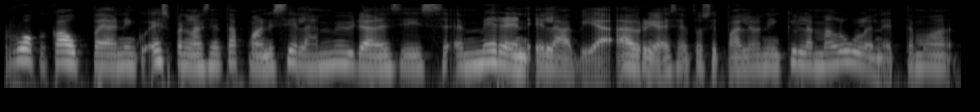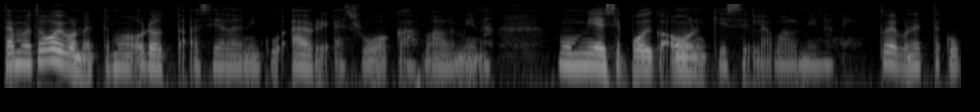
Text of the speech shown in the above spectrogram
ruokakauppa ja niin kuin espanjalaisen tapaan, niin siellähän myydään siis meren eläviä äyriäisiä tosi paljon, niin kyllä mä luulen, että mua, tai mä toivon, että mua odottaa siellä niin kuin äyriäisruoka valmiina. Mun mies ja poika onkin sillä valmiina, niin toivon, että kun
